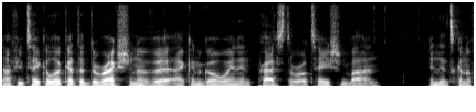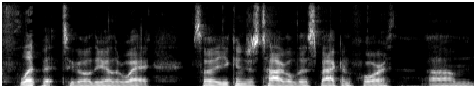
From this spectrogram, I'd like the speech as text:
Now if you take a look at the direction of it, I can go in and press the rotation button and it's going to flip it to go the other way. So you can just toggle this back and forth um,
